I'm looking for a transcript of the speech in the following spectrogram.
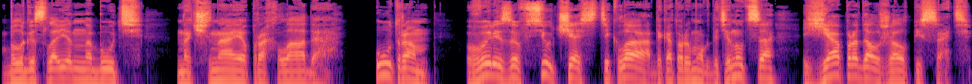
Благословенна будь ночная прохлада. Утром Вырезав всю часть стекла, до которой мог дотянуться, я продолжал писать.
